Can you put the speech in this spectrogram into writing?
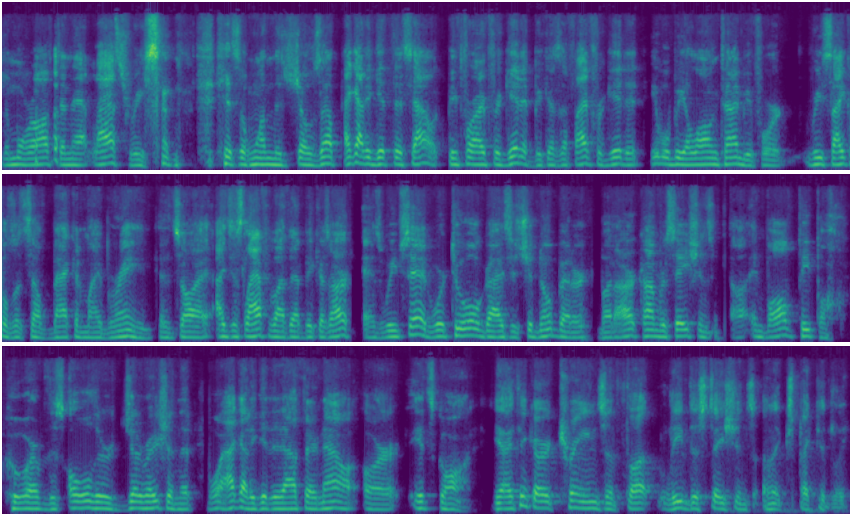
the more often that last reason is the one that shows up. I got to get this out before I forget it, because if I forget it, it will be a long time before recycles itself back in my brain. And so I, I just laugh about that because our, as we've said, we're two old guys that should know better, but our conversations uh, involve people who are of this older generation that, boy, I got to get it out there now or it's gone. Yeah, I think our trains of thought leave the stations unexpectedly.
